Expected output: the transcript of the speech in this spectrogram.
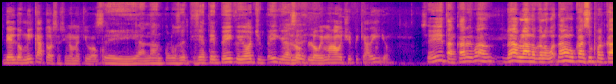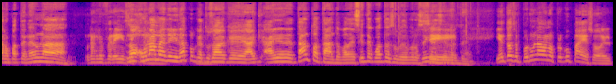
Del 2014, si no me equivoco. Sí, andan por los 77 y pico y 8 y pico. Lo, vimos a 8 y picadillo. Sí, tan caro. Bueno, ve hablando que lo a buscar supercarro para tener una... Una referencia. No, una medida, porque tú sabes que hay, hay de tanto a tanto para decirte cuánto ha subido, pero sigue el tema. Y entonces, por un lado nos preocupa eso, el,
